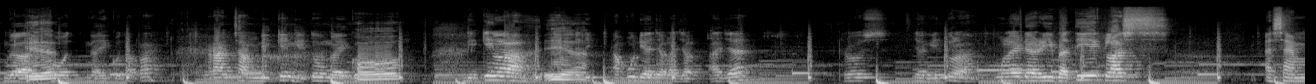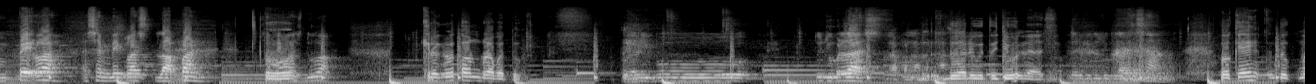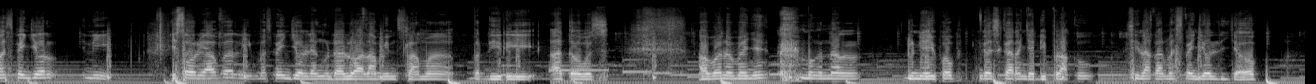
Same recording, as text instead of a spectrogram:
nggak Iya. ikut nggak ikut apa ngerancang bikin gitu nggak ikut Oh, bikin lah Iya. jadi aku diajak-ajak aja terus ya gitulah mulai dari berarti kelas SMP lah SMP kelas 8 SMP Oh. kelas 2 kira-kira tahun berapa tuh? 2017 2017. 2017an Oke, untuk Mas Penjol ini histori apa nih Mas Penjol yang udah lu alamin selama berdiri atau apa namanya mengenal dunia hip hop nggak sekarang jadi pelaku? Silakan Mas Penjol dijawab.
